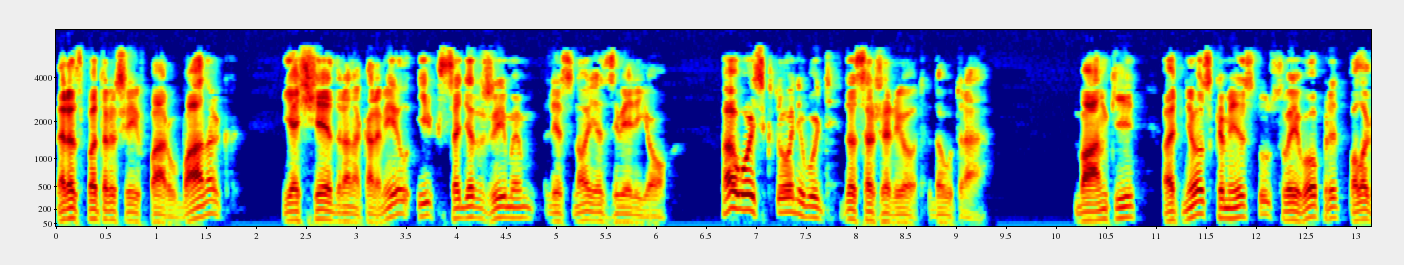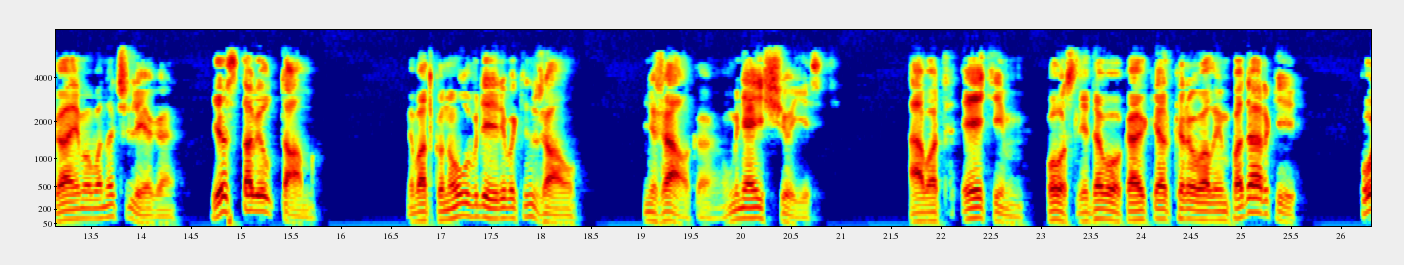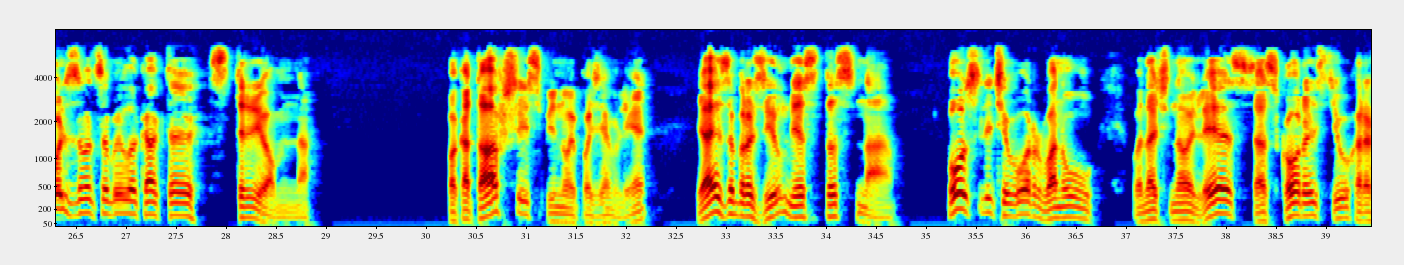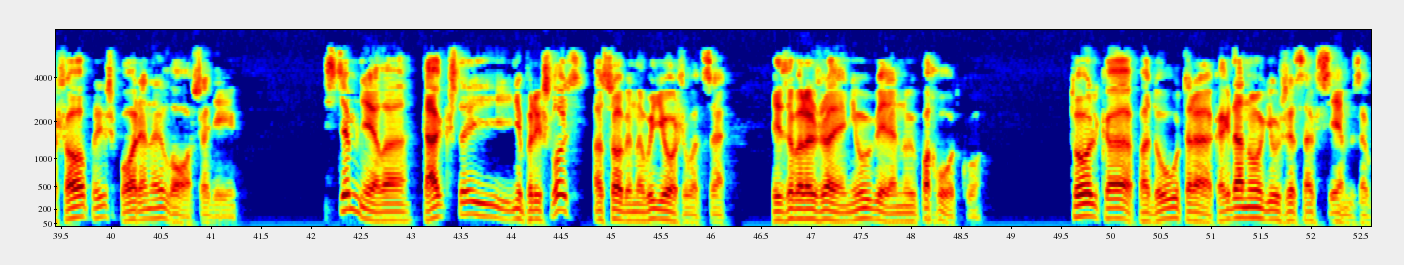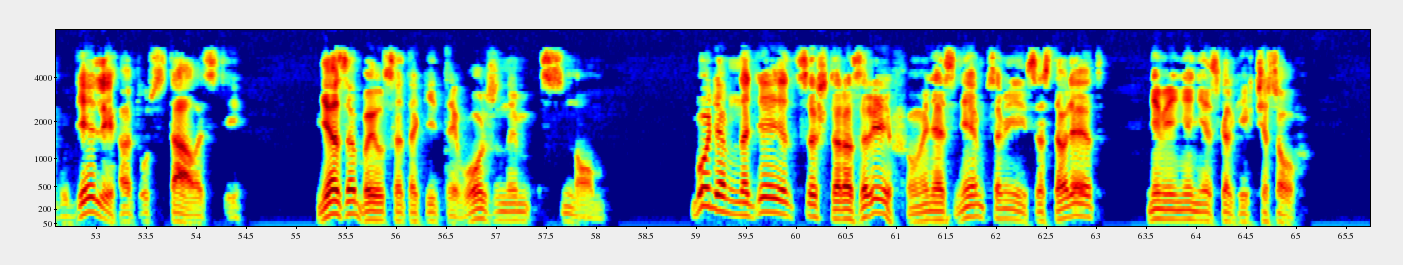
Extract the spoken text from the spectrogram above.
Распотрошив пару банок, я щедро накормил их содержимым лесное зверье. А вось кто-нибудь да сожрет до утра. Банки отнес к месту своего предполагаемого ночлега и оставил там. Воткнул в дерево кинжал. Не жалко, у меня еще есть. А вот этим, после того, как я открывал им подарки, пользоваться было как-то стрёмно. Покатавшись спиной по земле, я изобразил место сна, после чего рванул в ночной лес со скоростью хорошо пришпоренной лошади. Стемнело, так что и не пришлось особенно выеживаться, изображая неуверенную походку. Только под утро, когда ноги уже совсем загудели от усталости, я забылся таки тревожным сном. Будем надеяться, что разрыв у меня с немцами составляет не менее нескольких часов.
